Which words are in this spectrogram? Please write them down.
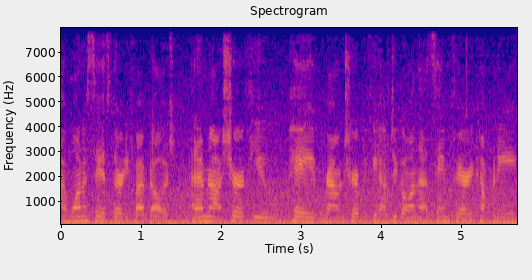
I wanna say it's $35. And I'm not sure if you pay round trip, if you have to go on that same ferry company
